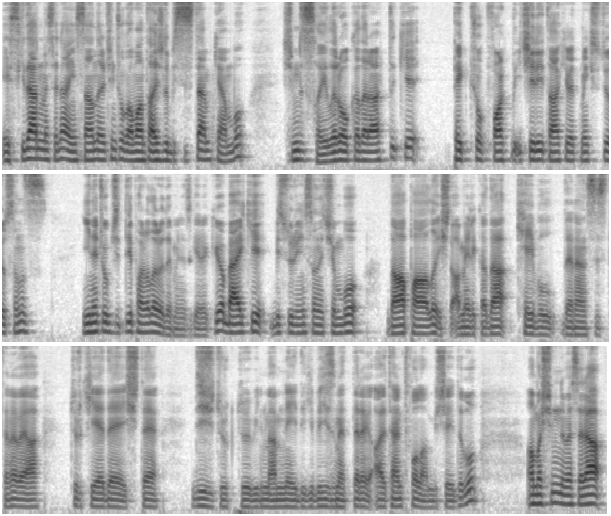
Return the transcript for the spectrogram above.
Eskiden mesela insanlar için çok avantajlı bir sistemken bu. Şimdi sayıları o kadar arttı ki pek çok farklı içeriği takip etmek istiyorsanız yine çok ciddi paralar ödemeniz gerekiyor. Belki bir sürü insan için bu daha pahalı işte Amerika'da cable denen sisteme veya Türkiye'de işte Dijitürk'tü bilmem neydi gibi hizmetlere alternatif olan bir şeydi bu. Ama şimdi mesela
